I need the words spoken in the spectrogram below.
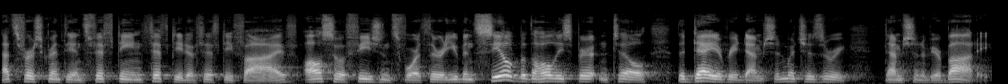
That's 1 Corinthians 15, 50 to 55. Also Ephesians 4.30. You've been sealed with the Holy Spirit until the day of redemption, which is the redemption of your body.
